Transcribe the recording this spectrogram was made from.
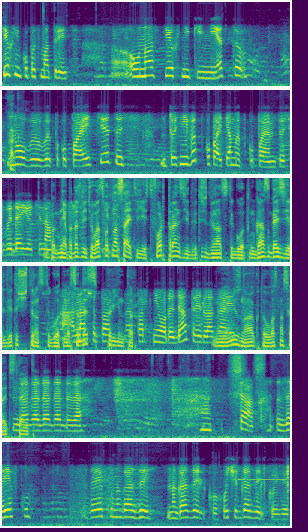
Технику посмотреть. У нас техники нет. Как? Новую вы покупаете, то есть то есть не вы покупаете, а мы покупаем, то есть вы даете нам. Не, подождите, у вас вот на сайте есть Ford Transit 2012 год, Газ Газель 2014 год, Mercedes а наши Sprinter. партнеры, да, предлагают? Ну, я не знаю, кто у вас на сайте стоит. Да, да, да, да, да, да. А, так, заявку, заявку на газель, на газельку. Хочет газельку взять.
